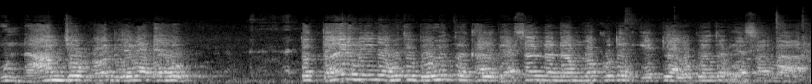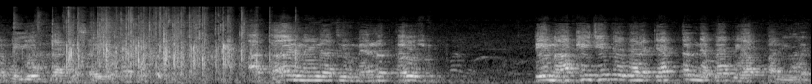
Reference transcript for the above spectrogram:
હું નામ જો નોંધ લેવા બેહું, તો ત્રણ મહિના હું તો બોલું તો ખાલી ભેસાણના નામ ન ખૂટે એટલા લોકો તો ભેસાણમાં આપણને યોગદાન સહયોગ આ ત્રણ મહિનાથી હું મહેનત કરું છું. ટીમ આખી જીતે ત્યારે કેપ્ટન ને કોપી આપવાની હોય.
